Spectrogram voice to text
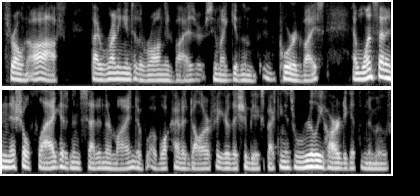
thrown off by running into the wrong advisors who might give them poor advice. And once that initial flag has been set in their mind of, of what kind of dollar figure they should be expecting, it's really hard to get them to move.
